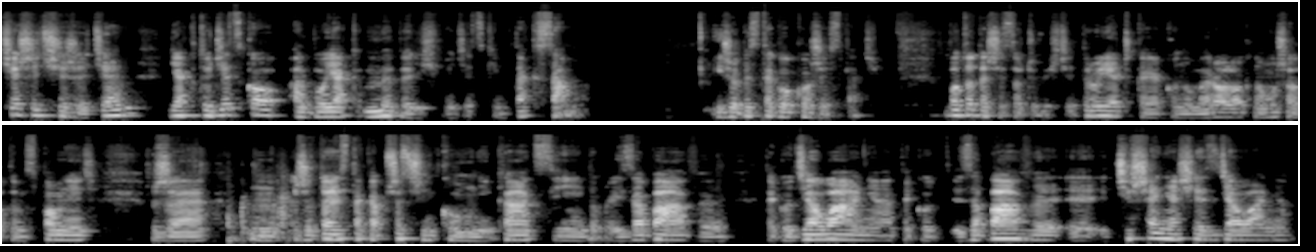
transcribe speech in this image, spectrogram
cieszyć się życiem, jak to dziecko, albo jak my byliśmy dzieckiem, tak samo. I żeby z tego korzystać. Bo to też jest oczywiście trójeczka jako numerolog, no muszę o tym wspomnieć, że, mm, że to jest taka przestrzeń komunikacji, dobrej zabawy, tego działania, tego zabawy, y, cieszenia się z działania,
